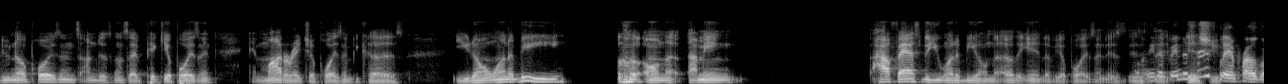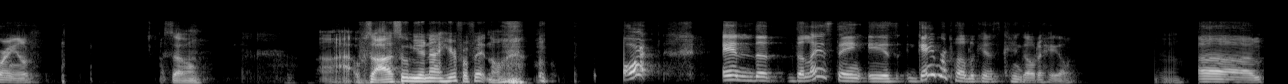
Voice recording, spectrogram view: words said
do no poisons. I'm just gonna say pick your poison and moderate your poison because you don't want to be on the. I mean, how fast do you want to be on the other end of your poison? Is is End up in the issue. transplant program. So, uh, so I assume you're not here for fentanyl. Or and the the last thing is gay Republicans can go to hell. Um,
